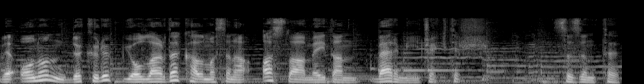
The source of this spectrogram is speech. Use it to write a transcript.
ve onun dökülüp yollarda kalmasına asla meydan vermeyecektir. Sızıntı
